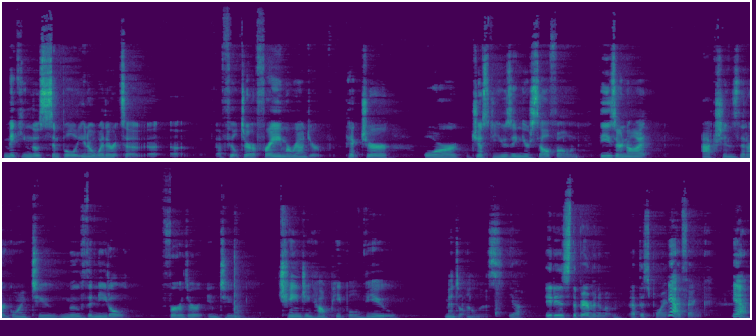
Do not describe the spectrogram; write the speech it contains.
making those simple, you know, whether it's a, a- a filter, a frame around your picture, or just using your cell phone, these are not actions that are going to move the needle further into changing how people view mental illness. Yeah. It is the bare minimum at this point, Yeah. I think. Yeah.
